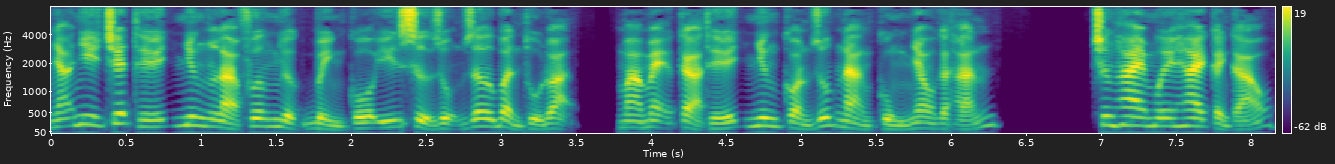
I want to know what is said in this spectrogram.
Nhã Nhi chết thế nhưng là Phương Nhược Bình cố ý sử dụng dơ bẩn thủ đoạn, mà mẹ cả thế nhưng còn giúp nàng cùng nhau gạt hắn. Chương 22 cảnh cáo.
